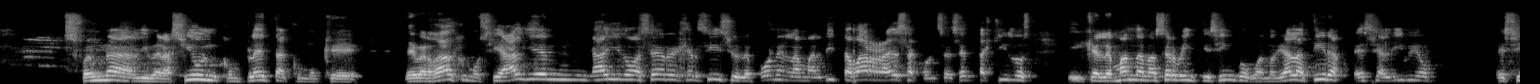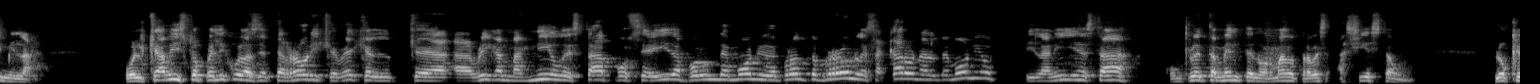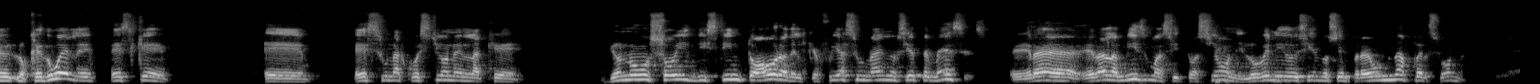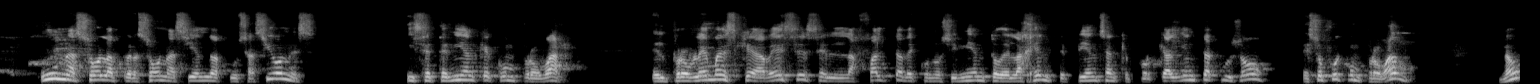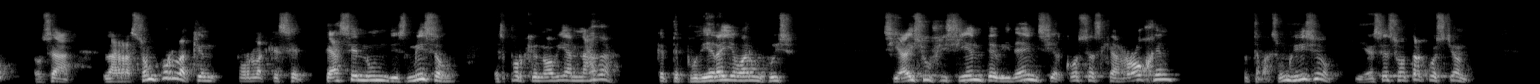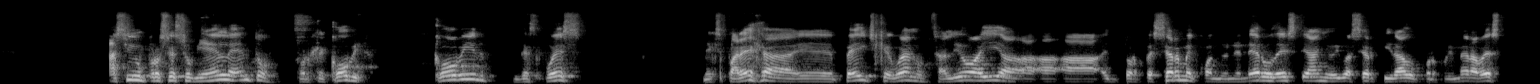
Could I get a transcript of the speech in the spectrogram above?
Fue una liberación completa, como que de verdad, como si alguien ha ido a hacer ejercicio y le ponen la maldita barra esa con 60 kilos y que le mandan a hacer 25 cuando ya la tira, ese alivio es similar. O el que ha visto películas de terror y que ve que, el, que a, Regan McNeil está poseída por un demonio y de pronto brum, le sacaron al demonio y la niña está completamente normal otra vez, así está uno. Lo que, lo que duele es que eh, es una cuestión en la que yo no soy distinto ahora del que fui hace un año, siete meses. Era, era la misma situación y lo he venido diciendo siempre, era una persona, una sola persona haciendo acusaciones y se tenían que comprobar. El problema es que a veces en la falta de conocimiento de la gente piensan que porque alguien te acusó, eso fue comprobado, ¿no? O sea, la razón por la que, por la que se te hacen un dismiso es porque no había nada que te pudiera llevar a un juicio. Si hay suficiente evidencia, cosas que arrojen, pues te vas a un juicio. Y esa es otra cuestión. Ha sido un proceso bien lento porque COVID. COVID, después mi expareja, eh, Paige, que bueno, salió ahí a, a, entorpecerme cuando en enero de este año iba a ser tirado por primera vez.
